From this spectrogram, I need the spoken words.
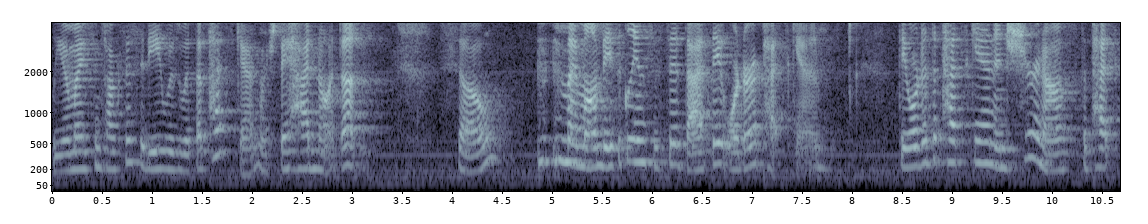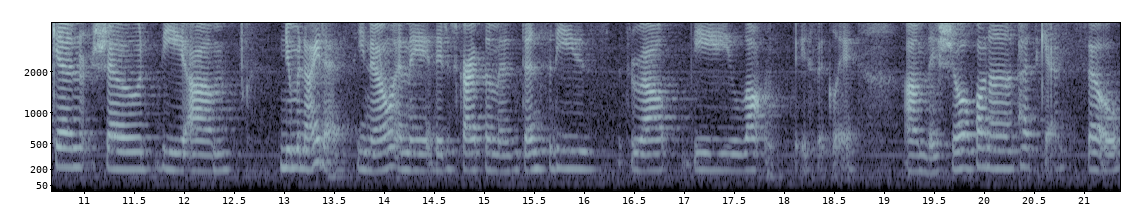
bleomycin toxicity was with a PET scan, which they had not done. So my mom basically insisted that they order a PET scan. They ordered the PET scan, and sure enough, the PET scan showed the um, pneumonitis, you know, and they, they described them as densities throughout the lung, basically. Um, they show up on a PET scan. So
